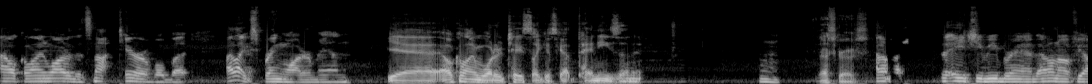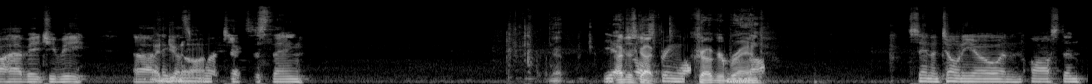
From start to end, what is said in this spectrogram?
alkaline water that's not terrible, but I like spring water, man. Yeah, alkaline water tastes like it's got pennies in it. That's gross. I the HEB brand. I don't know if y'all have HEB. Uh, I, I think do that's not. more Texas thing. Yep. Yeah, I just got spring water Kroger brand. San Antonio and Austin.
